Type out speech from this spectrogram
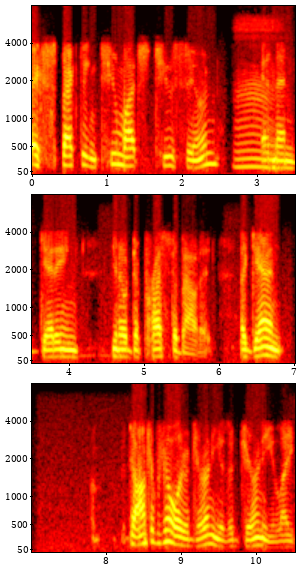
expecting too much too soon Mm, and then getting, you know, depressed about it. Again, the entrepreneurial journey is a journey. Like,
